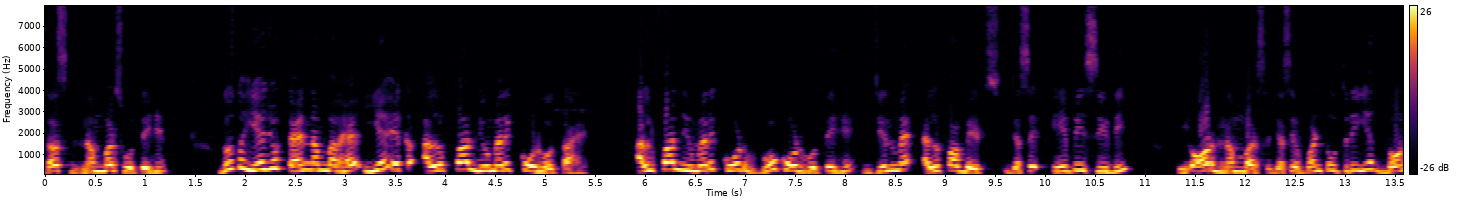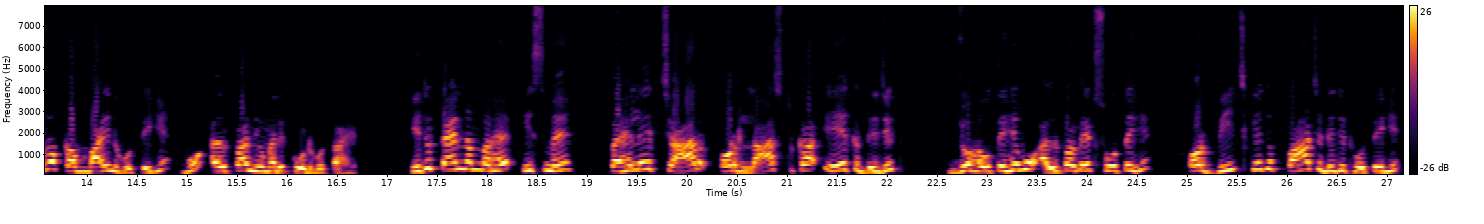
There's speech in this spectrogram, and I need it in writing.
10 नंबर्स होते हैं। दोस्तों, ये जो 10 नंबर है, ये एक अल्फ़ा न्यूमेरिक कोड होता है। अल्फ़ा न्यूमेरिक कोड वो कोड होते हैं जिनमें अल्फाबेट्स जैसे ए बी सी डी और नंबर्स जैसे वन, टू, थ्री, ये दोनों कंबाइंड होते हैं, वो अल्फ़ा न्यूमेरिक कोड होता है। ये जो टेन नंबर है, इसमें पहले चार और लास्ट का एक डिजिट जो होते हैं, वो अल्फाबेट्स होते हैं और बीच के जो पाँच डिजिट होते हैं,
